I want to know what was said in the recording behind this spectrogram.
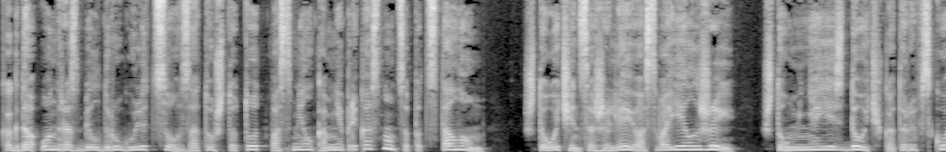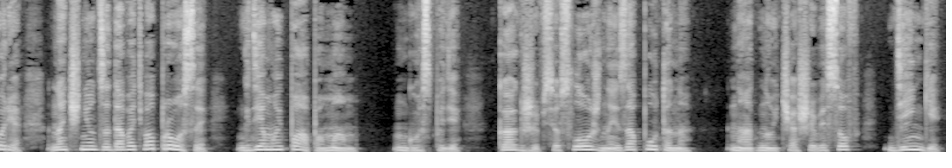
когда он разбил другу лицо за то, что тот посмел ко мне прикоснуться под столом, что очень сожалею о своей лжи, что у меня есть дочь, которая вскоре начнет задавать вопросы, где мой папа, мам. Господи, как же все сложно и запутано. На одной чаше весов — деньги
